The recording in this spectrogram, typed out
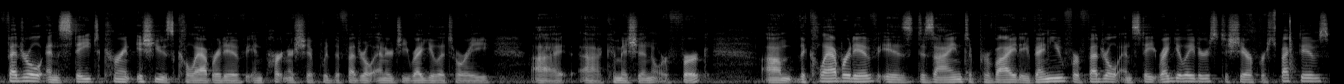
Federal and State Current Issues Collaborative in partnership with the Federal Energy Regulatory uh, uh, Commission, or FERC. Um, The collaborative is designed to provide a venue for federal and state regulators to share perspectives,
